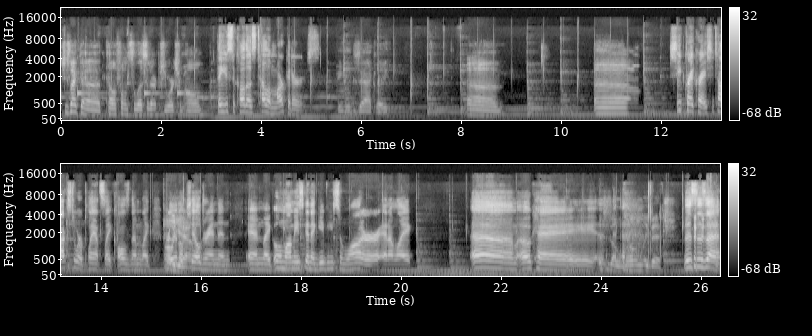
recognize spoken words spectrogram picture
she's like a telephone solicitor, but she works from home. They used to call those telemarketers. Exactly. Um. Uh, She cray cray. She talks to her plants like calls them like her Oh, little yeah. children and and like, oh mommy's gonna give you some water and I'm like um okay this is a lonely bitch. This is a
